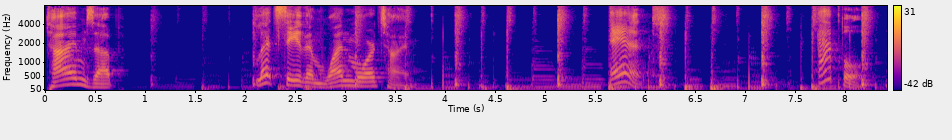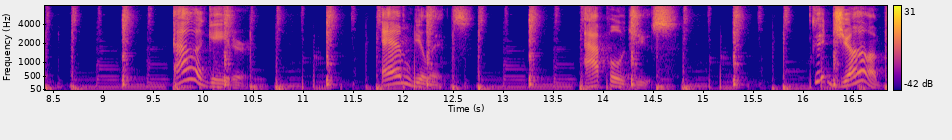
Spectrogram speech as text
Time's up. Let's say them one more time. Ant. Apple. Alligator. Ambulance. Apple juice. Good job!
